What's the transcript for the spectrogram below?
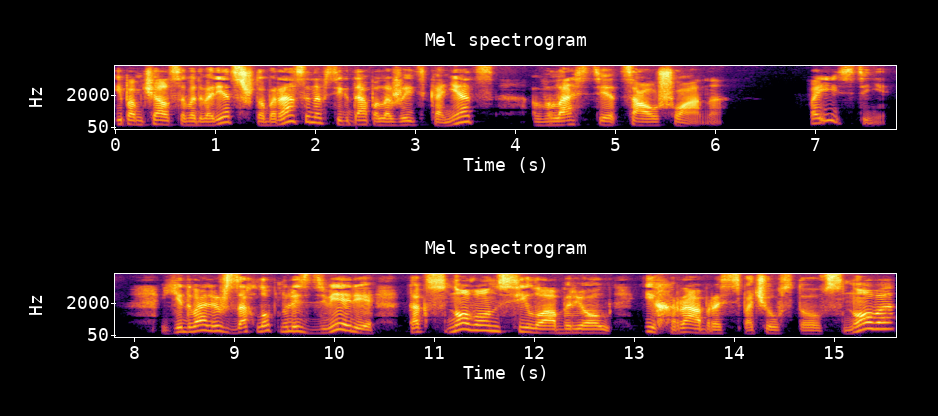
и помчался во дворец, чтобы раз и навсегда положить конец власти Цао Шуана. Поистине, едва лишь захлопнулись двери, как снова он силу обрел и храбрость, почувствовав снова,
